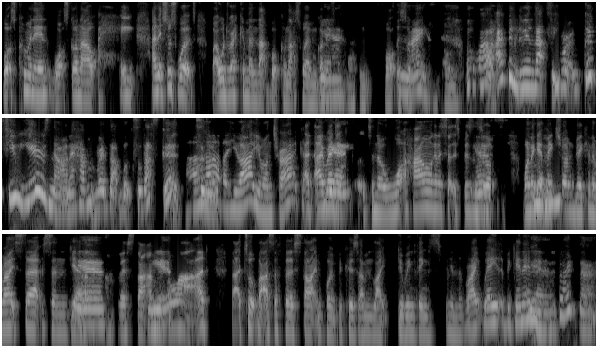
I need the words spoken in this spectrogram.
what's coming in, what's gone out. I hate, and it's just worked. But I would recommend that book, and that's where I'm going. Yeah. Haven't bought this up. Nice. on- Oh wow, I've been doing that for, a good few years now, and I haven't read that book, so that's good. to. Ah, you are. You're on track. I, I read Yeah. it to know what, how I'm going to set this business up. Want to get make Mhm. sure I'm making the right steps, and yeah, Yes. first start. I'm Yeah. glad that I took that as the first starting point because I'm like doing things in the right way at the beginning. Yeah, I like that.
